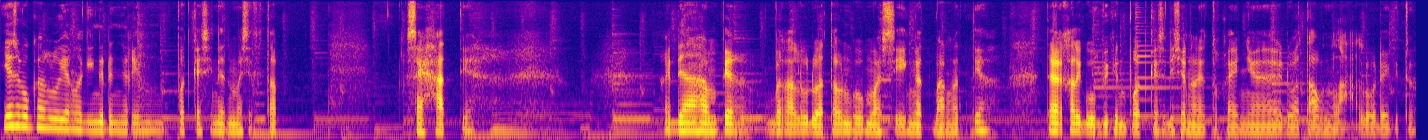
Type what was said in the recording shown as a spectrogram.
Ya semoga lu yang lagi ngedengerin podcast ini masih tetap sehat ya. Ada hampir berlalu 2 tahun gue masih inget banget ya. Terakhir kali gue bikin podcast di channel itu kayaknya dua tahun lalu deh gitu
